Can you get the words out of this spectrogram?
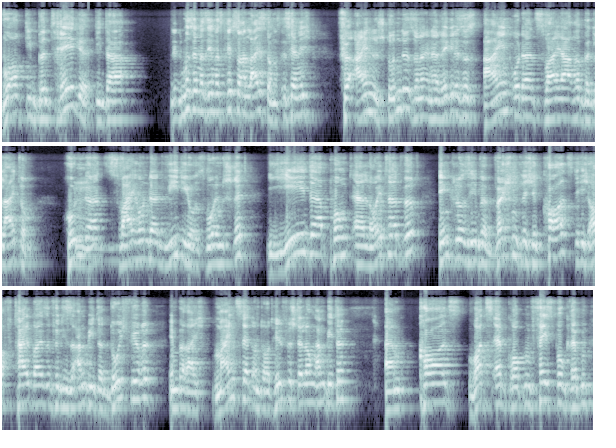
wo auch die Beträge, die da, du musst ja mal sehen, was kriegst du an Leistung. Es ist ja nicht für eine Stunde, sondern in der Regel ist es ein oder zwei Jahre Begleitung. 100, 200 Videos, wo im Schritt jeder Punkt erläutert wird, inklusive wöchentliche Calls, die ich oft teilweise für diese Anbieter durchführe, im Bereich Mindset und dort Hilfestellungen anbiete. Ähm, Calls, WhatsApp-Gruppen, Facebook-Gruppen,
